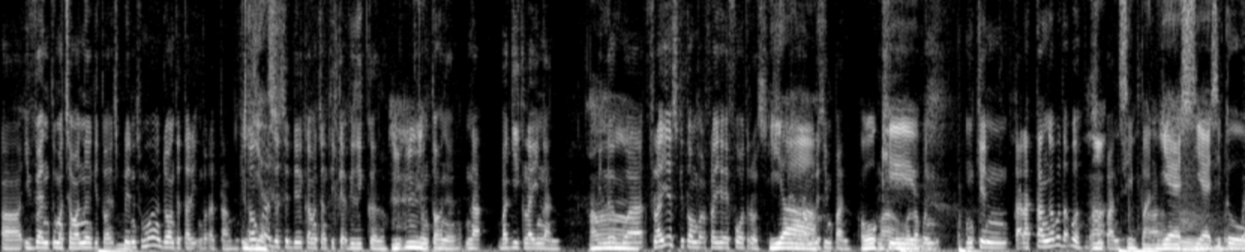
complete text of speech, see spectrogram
uh, event tu macam mana kita explain semua dia orang tertarik untuk datang kita Yes. pun ada sediakan macam tiket fizikal Mm-mm. contohnya nak bagi kelainan bila Ah. buat flyers kita orang buat flyer A4 terus Ya. Orang boleh simpan Okey. Ah, walaupun mungkin tak datang ke apa tak apa simpan Ah, simpan. Yes, yes itu.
